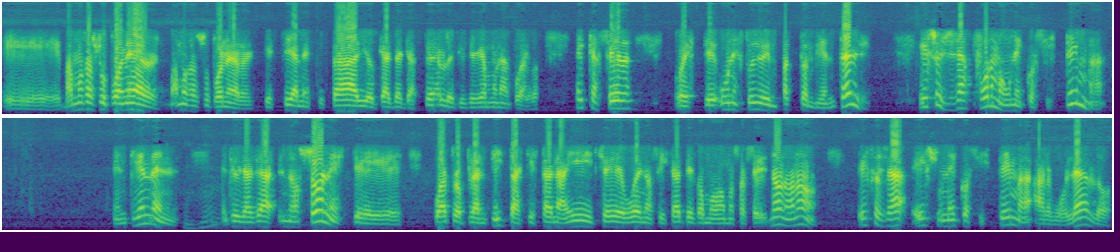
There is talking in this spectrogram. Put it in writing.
eh, vamos a suponer, vamos a suponer que sea necesario, que haya que hacerlo y que lleguemos a un acuerdo. Hay que hacer este, un estudio de impacto ambiental. Eso ya forma un ecosistema. ¿Entienden? Entonces ya, no son este cuatro plantitas que están ahí, che, bueno, fíjate cómo vamos a hacer. No, no, no. eso ya es un ecosistema arbolado.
